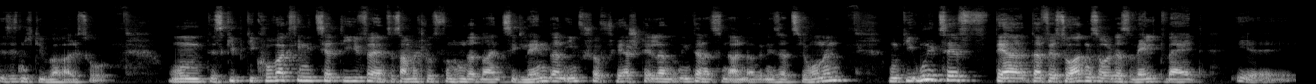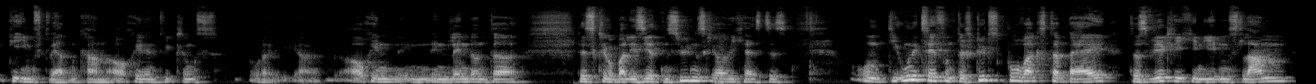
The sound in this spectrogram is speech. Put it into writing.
es ist nicht überall so. Und es gibt die COVAX-Initiative, ein Zusammenschluss von 190 Ländern, Impfstoffherstellern und internationalen Organisationen. Und die UNICEF, der dafür sorgen soll, dass weltweit äh, geimpft werden kann, auch in Entwicklungs- oder ja, auch in, in, in Ländern der, des globalisierten Südens, glaube ich, heißt es. Und die UNICEF unterstützt COVAX dabei, dass wirklich in jedem Slum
